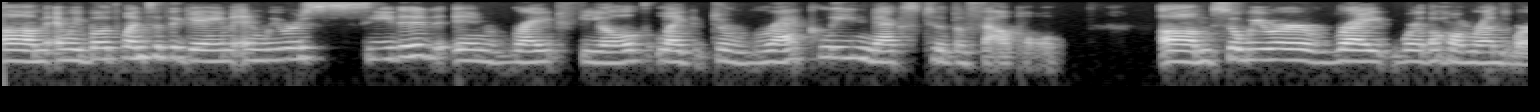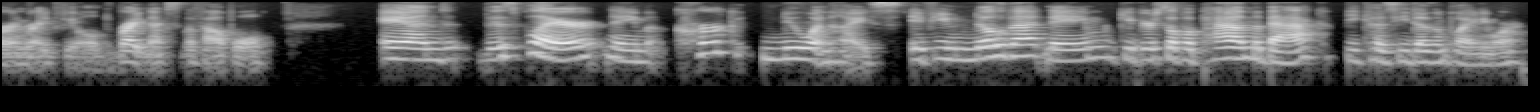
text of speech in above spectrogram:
Um and we both went to the game and we were seated in right field like directly next to the foul pole. Um so we were right where the home runs were in right field, right next to the foul pole. And this player named Kirk Nieuwenhuis, if you know that name, give yourself a pat on the back because he doesn't play anymore.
